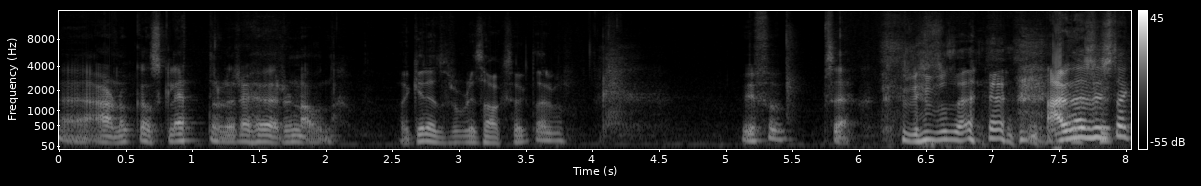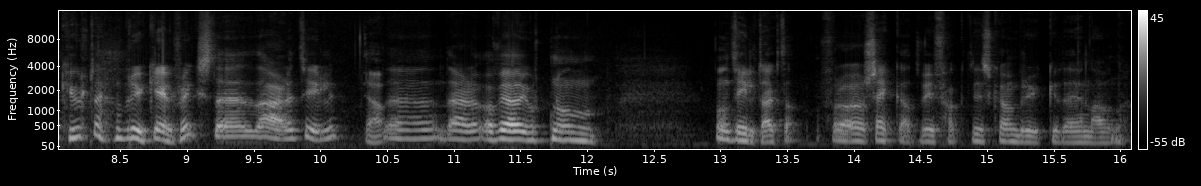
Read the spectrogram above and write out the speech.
er nok ganske lett når dere hører navnet. Du er ikke redd for å bli saksøkt, Arve? Vi får se. vi får se. Nei, men jeg syns det er kult det, å bruke Elflix. Da er det tydelig. Ja. Det, det er det. Og vi har gjort noen, noen tiltak da, for å sjekke at vi faktisk kan bruke det navnet.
